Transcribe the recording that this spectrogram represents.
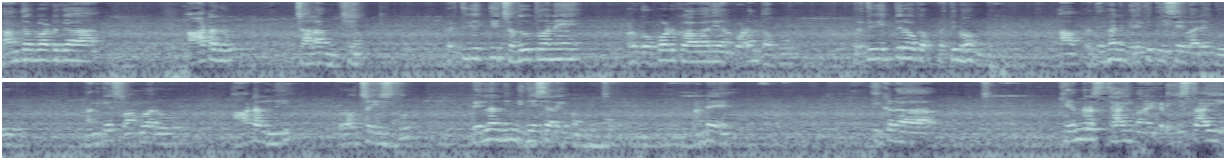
దాంతోపాటుగా ఆటలు చాలా ముఖ్యం. ప్రతి వ్యక్తి చదువుతోనే వాడు గొప్పోడు కావాలి అనుకోవడం తప్పు. ప్రతి వ్యక్తిలో ఒక ప్రతిభ ఉంటుంది. ఆ ప్రతిభని వెలికి తీసేవారే గురువు. అందుకే స్వామివారు ఆటల్ని ప్రోత్సహిస్తూ పిల్లల్ని విదేశాలకి పంపించారు. అంటే ఇక్కడ కేంద్ర స్థాయి మన ఇక్కడ ఈ స్థాయి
